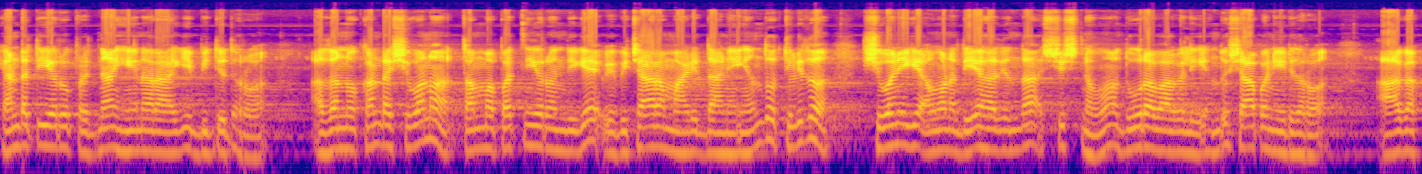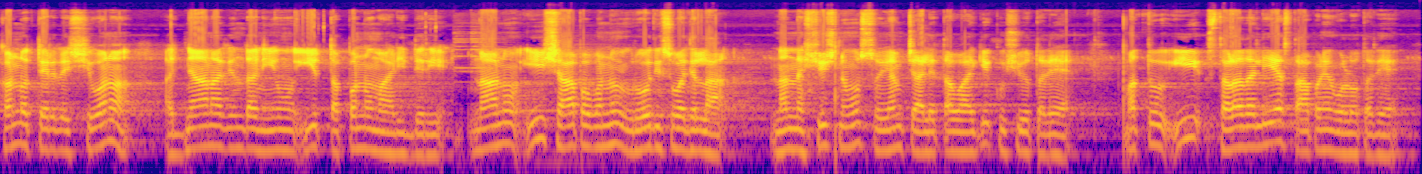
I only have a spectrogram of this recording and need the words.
ಹೆಂಡತಿಯರು ಪ್ರಜ್ಞಾಹೀನರಾಗಿ ಬಿದ್ದಿದ್ದರು. ಅದನ್ನು ಕಂಡ ಶಿವನು ತಮ್ಮ ಪತ್ನಿಯರೊಂದಿಗೆ ವ್ಯಭಿಚಾರ ಮಾಡಿದ್ದಾನೆ ಎಂದು ತಿಳಿದು ಶಿವನಿಗೆ ಅವನ ದೇಹದಿಂದ ಶಿಷ್ಣವು ದೂರವಾಗಲಿ ಎಂದು ಶಾಪ ನೀಡಿದರು. ಆಗ ಕಣ್ಣು ತೆರೆದ ಶಿವನು ಅಜ್ಞಾನದಿಂದ ನೀವು ಈ ತಪ್ಪನ್ನು ಮಾಡಿದ್ದೀರಿ. ನಾನು ಈ ಶಾಪವನ್ನು ವಿರೋಧಿಸುವುದಿಲ್ಲ. ನನ್ನ ಶಿಷ್ಣವು ಸ್ವಯಂಚಾಲಿತವಾಗಿ ಕುಸಿಯುತ್ತದೆ ಮತ್ತು ಈ ಸ್ಥಳದಲ್ಲಿಯೇ ಸ್ಥಾಪನೆಗೊಳ್ಳುತ್ತದೆ.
